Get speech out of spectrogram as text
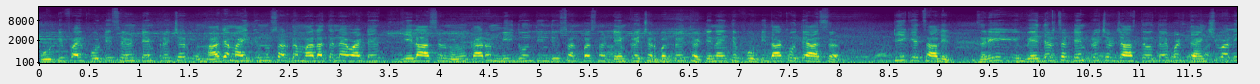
Forty five forty seven temperature माझ्या माहितीनुसार तर मला तर नाही वाटत गेला असेल म्हणून कारण मी दोन तीन दिवसांपासून टेम्परेचर बघतोय थर्टी नाईन ते फोर्टी दाखवते असं. ठीक आहे चालेल. जरी वेदरचं टेम्परेचर जास्त होतं आहे पण त्यांचीवाली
